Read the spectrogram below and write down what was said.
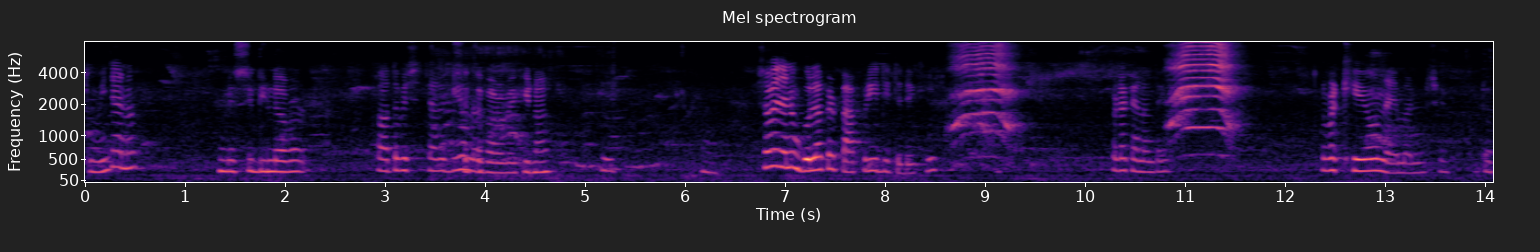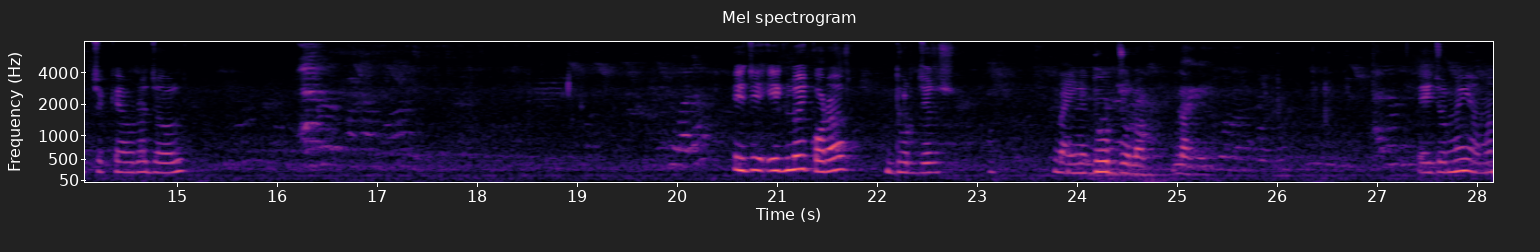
তুমি জানো। বেশি দিলে আবার তত বেশি চারা দিও খেতে পারবে কি না? সবাই জানো গোলাপের পাপড়ি দিতে দেখি। ওটা কেন দেয়? এবার খেয়েও নেয় মানুষে। এটা হচ্ছে কেওড়া জল। এই যে এগুলোই করা ধৈর্যের বাইরে। মানে ধৈর্য লাগ- এই জন্যই আমার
